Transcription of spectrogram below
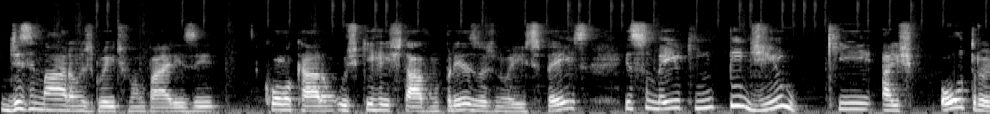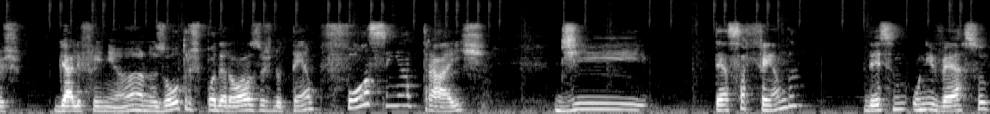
dizimaram os Great Vampires e colocaram os que restavam presos no A-Space, isso meio que impediu que as outros galifrenianos, outros poderosos do tempo, fossem atrás de dessa fenda, desse universo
